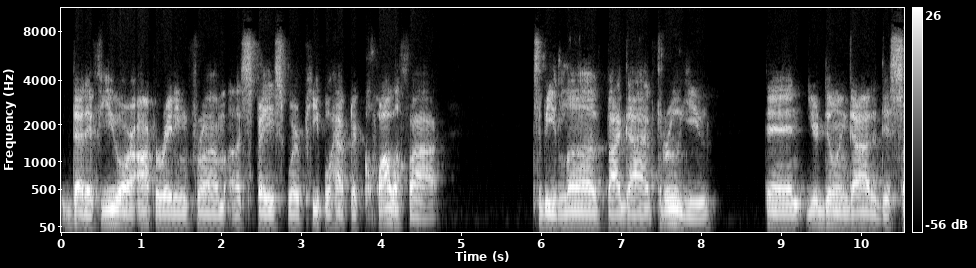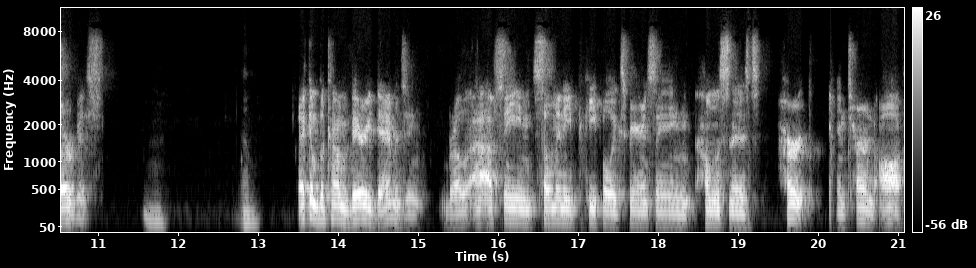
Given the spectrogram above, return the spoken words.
That if you are operating from a space where people have to qualify to be loved by God through you, then you're doing God a disservice. Mm that can become very damaging, bro. I've seen so many people experiencing homelessness hurt and turned off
